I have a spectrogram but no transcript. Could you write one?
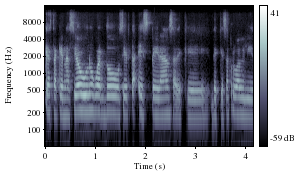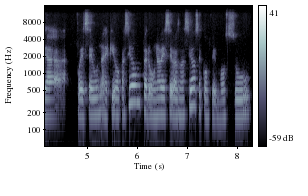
que hasta que nació uno guardó cierta esperanza de que, de que esa probabilidad fuese una equivocación, pero una vez Sebas nació, se confirmó su,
